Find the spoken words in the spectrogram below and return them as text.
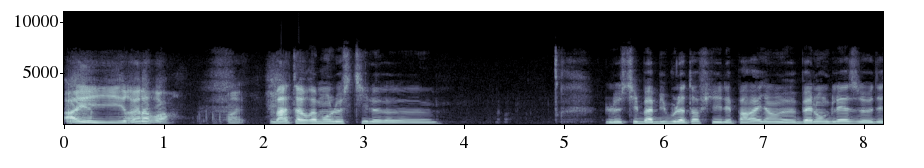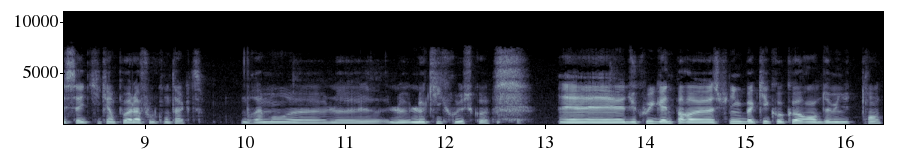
Ah, il... rien à voir. Bah t'as vraiment le style... euh, Le style bah, Biboulatov, il est pareil, hein, euh, belle anglaise, euh, des sidekicks un peu à la full contact. Vraiment euh, le, le, le kick russe quoi. Et du coup il gagne par spinning back kick au corps en 2 minutes 30.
